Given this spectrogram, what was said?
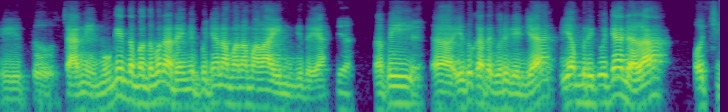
Itu, cani. Mungkin teman-teman ada yang nyebutnya nama-nama lain gitu ya. Ya. Tapi eh, itu kategori genja. Yang berikutnya adalah oci.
